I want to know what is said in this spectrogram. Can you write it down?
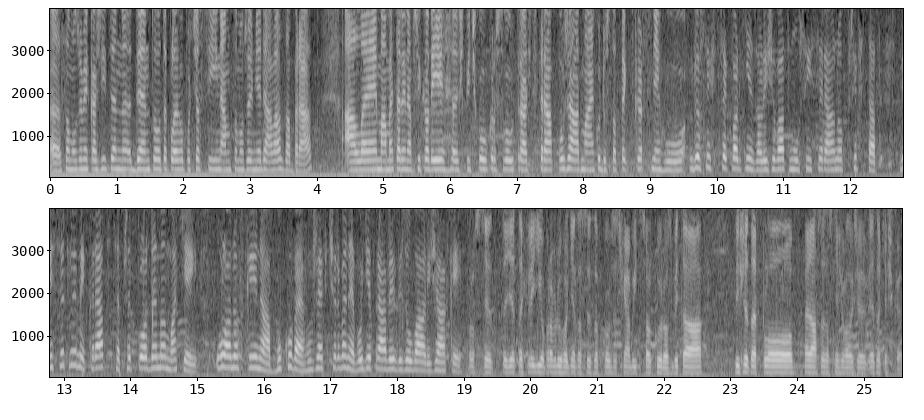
Eh, samozřejmě každý ten den toho teplého počasí nám samozřejmě dává zabrat, ale máme tady například i špičkou krosovou trať, která pořád má jako dostatek sněhu. Kdo si chce kvalitně zaližovat, musí si ráno přivstat. Vysvětluje mi krátce před plodnem Matěj. U lanovky na Bukové hoře v Červené vodě právě vyzouvá lyžáky. Prostě těch lidí opravdu hodně, ta sjezdovka už začíná být celku rozbitá, když je teplo, nedá se zasněžovat, takže je to těžké.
